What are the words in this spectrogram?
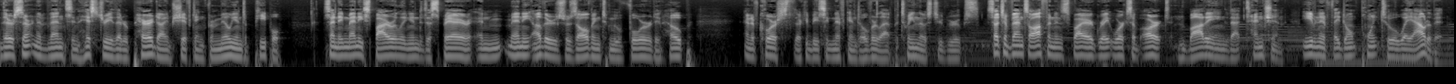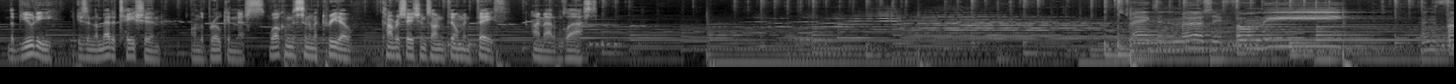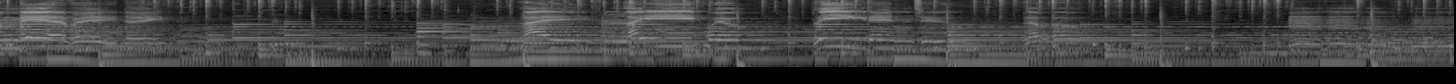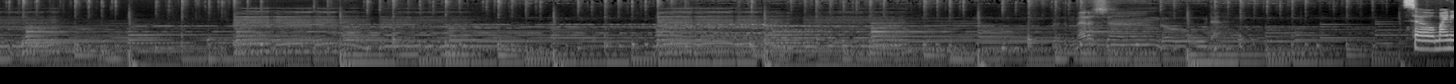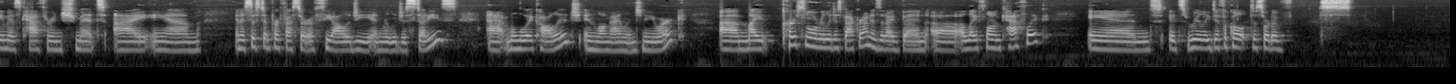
There are certain events in history that are paradigm shifting for millions of people, sending many spiraling into despair and many others resolving to move forward in hope. And of course, there can be significant overlap between those two groups. Such events often inspire great works of art embodying that tension, even if they don't point to a way out of it. The beauty is in the meditation on the brokenness. Welcome to Cinema Credo, conversations on film and faith. I'm Adam Glass. Mercy for me and from me So, my name is Catherine Schmidt. I am an assistant professor of theology and religious studies at Molloy College in Long Island, New York. Um, my personal religious background is that I've been a, a lifelong Catholic, and it's really difficult to sort of s-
